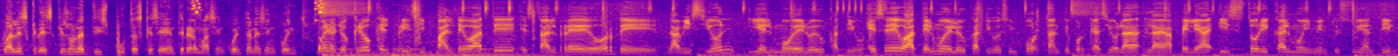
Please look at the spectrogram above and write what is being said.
¿Cuáles crees que son las disputas que se deben tener más en cuenta en ese encuentro? Bueno, yo creo que el principal debate está alrededor de la visión y el modelo educativo. Ese debate del modelo educativo es importante porque ha sido la, la pelea histórica del movimiento estudiantil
